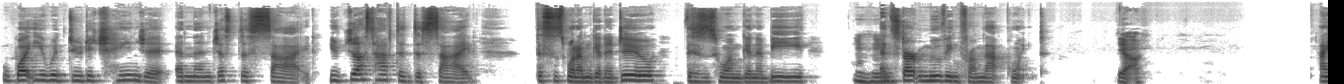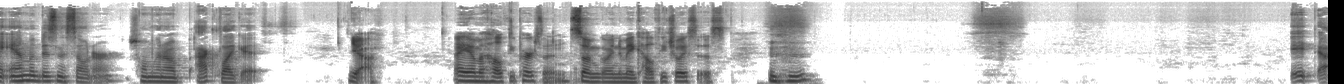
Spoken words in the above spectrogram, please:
what you would do to change it and then just decide. You just have to decide this is what I'm going to do, this is who I'm going to be, mm-hmm. and start moving from that point. Yeah. I am a business owner, so I'm going to act like it. Yeah. I am a healthy person, so I'm going to make healthy choices. Mm-hmm. It uh,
